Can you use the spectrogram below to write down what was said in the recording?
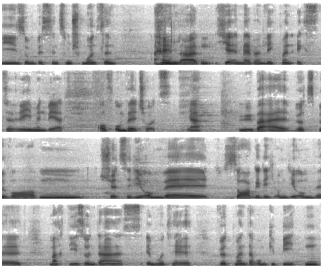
die so ein bisschen zum Schmunzeln einladen. Hier in Melbourne legt man extremen Wert auf Umweltschutz. Ja, Überall wird es beworben, schütze die Umwelt, sorge dich um die Umwelt, mach dies und das. Im Hotel wird man darum gebeten,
